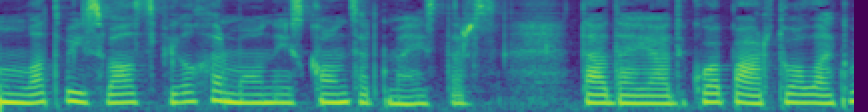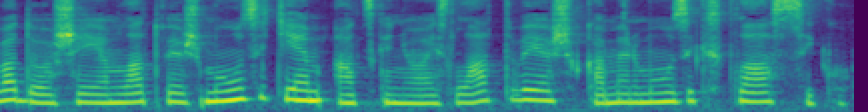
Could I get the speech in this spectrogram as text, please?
un Latvijas valsts filharmonijas koncertmeistars. Tādējādi kopā ar to laiku vadošajiem latviešu mūziķiem atskaņojis latviešu kameru mūzikas klasiku.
